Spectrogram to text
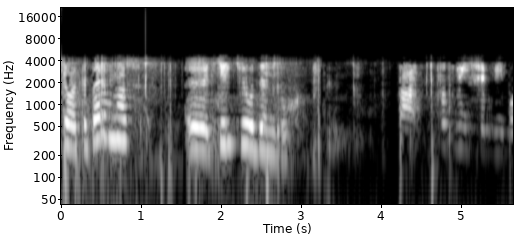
Все, тепер в нас е, тільки один друг. Так, тут більше ще Біба.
